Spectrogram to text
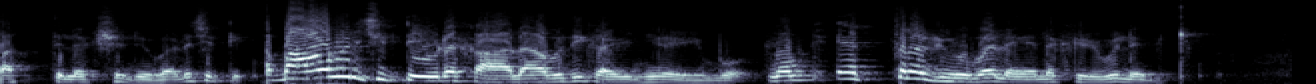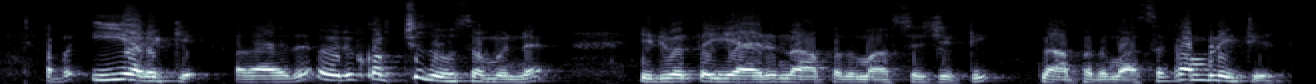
പത്ത് ലക്ഷം രൂപയുടെ ചിട്ടി. അപ്പൊ ആ ഒരു ചിട്ടിയുടെ കാലാവധി കഴിഞ്ഞു കഴിയുമ്പോൾ നമുക്ക് എത്ര രൂപ ലേലക്കിഴിവ് ലഭിക്കും? അപ്പൊ ഈ ഇടയ്ക്ക് അതായത് ഒരു കുറച്ച് ദിവസം മുന്നേ ഇരുപത്തയ്യായിരം നാൽപ്പത് മാസത്തെ ചിട്ടി നാൽപ്പത് മാസം കംപ്ലീറ്റ് ചെയ്തു.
